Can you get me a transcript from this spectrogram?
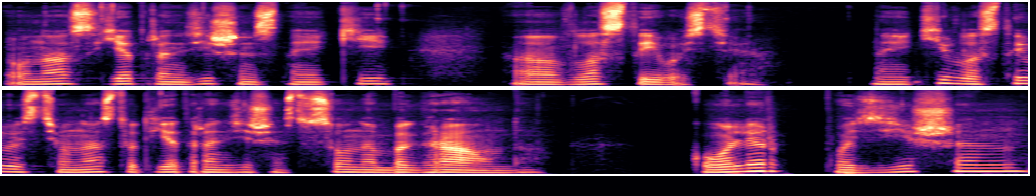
у нас є transitions на які е, властивості. На які властивості у нас тут є transition стосовно бекграунду. Колір, position,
